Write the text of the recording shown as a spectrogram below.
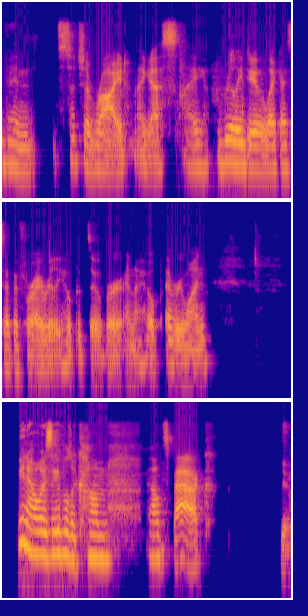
been such a ride. I guess I really do. Like I said before, I really hope it's over, and I hope everyone, you know, is able to come bounce back. Yeah.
